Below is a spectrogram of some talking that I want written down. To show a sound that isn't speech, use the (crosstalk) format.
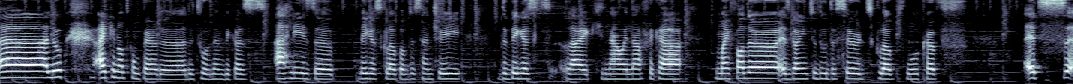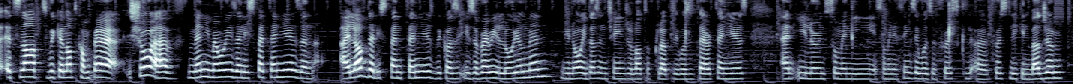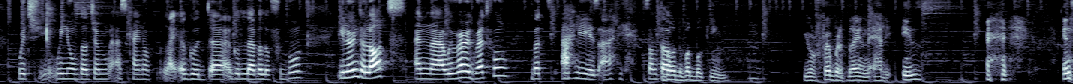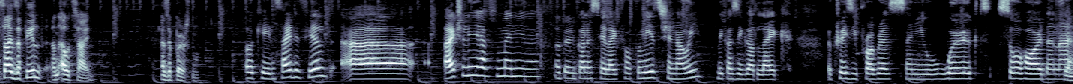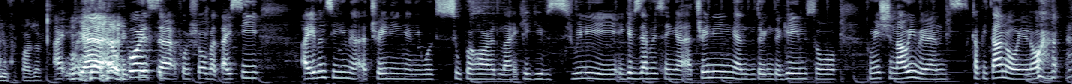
Uh, look, I cannot compare the, the two of them because Ahly is the biggest club of the century, the biggest like now in Africa. My father is going to do the third club World Cup. It's it's not we cannot compare. Sure, I have many memories, and he spent 10 years, and I love that he spent 10 years because he's a very loyal man. You know, he doesn't change a lot of clubs. He was there 10 years, and he learned so many so many things. It was the first uh, first league in Belgium, which we know Belgium has kind of like a good uh, a good level of football. He learned a lot, and uh, we're very grateful. But Ahly is Ahly. (laughs) It's on top. About the football team. Your favorite player in Ahly is (laughs) inside the field and outside, as a person. Okay, inside the field, uh, I actually have many. Uh, Okay. I'm gonna say like for, for me it's Shenawi because he got like a crazy progress and he worked so hard and From I, your father. I (laughs) yeah of course uh, for sure but I see I even see him at, training and he works super hard like he gives really he gives everything at training and during the game. So for me Shenawi and Capitano you know. (laughs)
